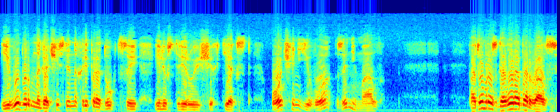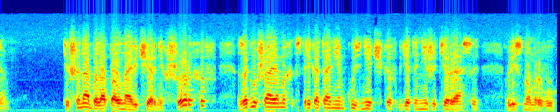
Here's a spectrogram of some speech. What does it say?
и выбор многочисленных репродукций, иллюстрирующих текст, очень его занимал. Потом разговор оборвался. Тишина была полна вечерних шорохов, заглушаемых стрекотанием кузнечиков где-то ниже террасы, в лесном рву.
